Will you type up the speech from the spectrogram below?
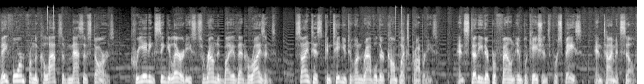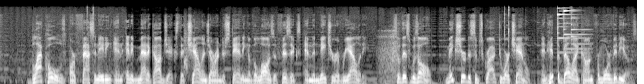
They form from the collapse of massive stars, creating singularities surrounded by event horizons. Scientists continue to unravel their complex properties and study their profound implications for space and time itself. Black holes are fascinating and enigmatic objects that challenge our understanding of the laws of physics and the nature of reality. So this was all. Make sure to subscribe to our channel and hit the bell icon for more videos.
